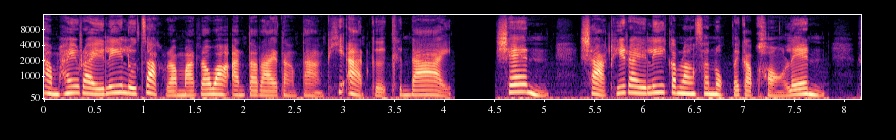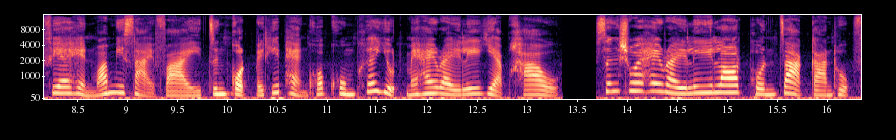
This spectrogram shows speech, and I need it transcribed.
ทำให้ไรลี่รู้จักระมัดระวังอันตรายต่าง ๆ ที่อาจเกิดขึ้นได้ เช่น ฉากที่ไรลี่กำลังสนุกไปกับของเล่น เฟียเห็นว่ามีสายไฟจึงกดไปที่แผงควบคุมเพื่อหยุดไม่ให้ไรลี่เหยียบเข้า ซึ่งช่วยให้ไรลี่รอดพ้นจากการถูกไฟ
